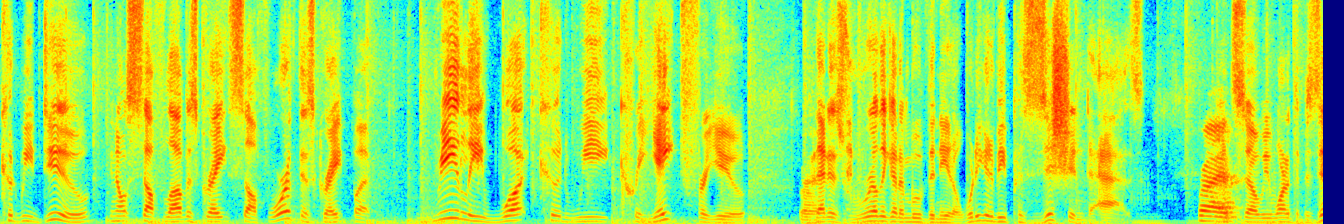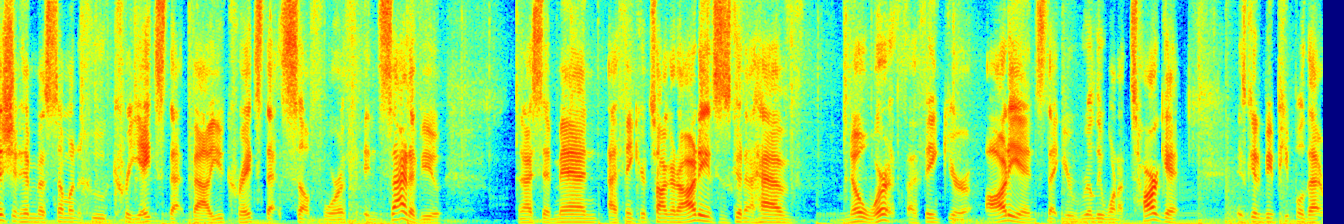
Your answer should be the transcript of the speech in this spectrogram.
could we do? You know, self love is great, self worth is great, but really, what could we create for you right. that is really going to move the needle? What are you going to be positioned as? Right. And so we wanted to position him as someone who creates that value, creates that self worth inside of you. And I said, man, I think your target audience is going to have no worth. I think your audience that you really want to target is going to be people that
